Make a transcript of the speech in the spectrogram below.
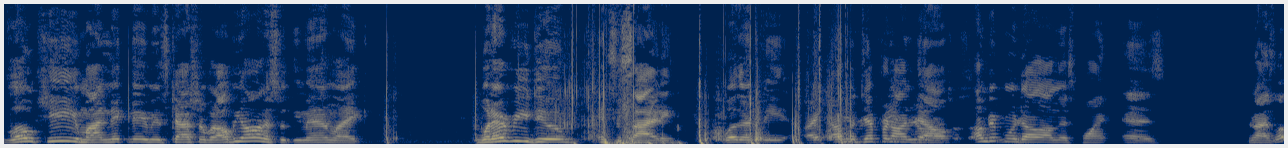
low key my nickname is Castro, but I'll be honest with you, man, like whatever you do in society, whether it be like I'm a different on Dell. I'm different with Dell on this point is nice low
